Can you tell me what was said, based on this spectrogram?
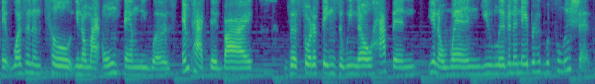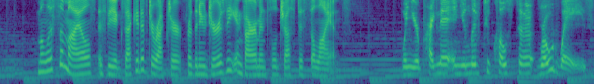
It wasn't until, you know, my own family was impacted by the sort of things that we know happen, you know, when you live in a neighborhood with pollution. Melissa Miles is the executive director for the New Jersey Environmental Justice Alliance. When you're pregnant and you live too close to roadways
